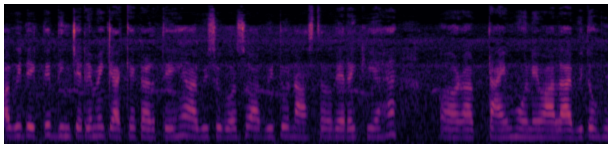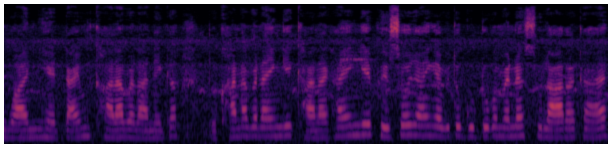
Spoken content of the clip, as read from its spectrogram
अभी देखते हैं दिनचर्या में क्या क्या करते हैं। अभी सुबह से अभी तो नाश्ता वगैरह किया है और अब टाइम होने वाला अभी तो हुआ नहीं है टाइम खाना बनाने का। तो खाना बनाएँगे, खाना खाएँगे, फिर सो जाएँगे। अभी तो गुड्डू को मैंने सुला रखा है।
